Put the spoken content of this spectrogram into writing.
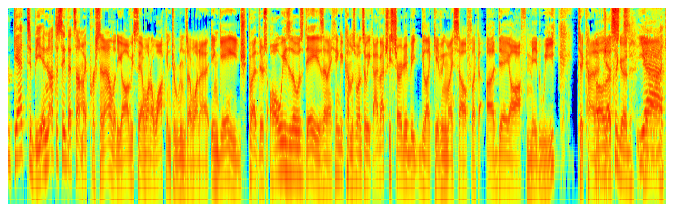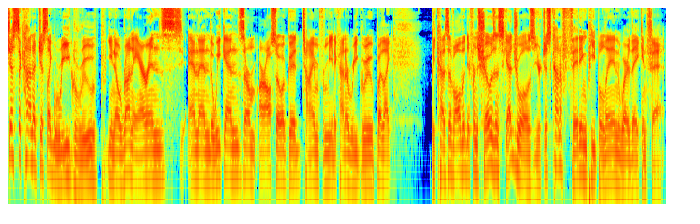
get to be, and not to say that's not my personality. Obviously, I want to walk into rooms, I want to engage, but there's always those days, and I think it comes once a week. I've actually started be, like giving myself like a, a day off midweek to kind of Oh, just, that's a good- yeah, yeah. just to kind of just like regroup, you know, run errands, and then the weekends are are also a good time for me to kind of regroup. But like because of all the different shows and schedules, you're just kind of fitting people in where they can fit.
